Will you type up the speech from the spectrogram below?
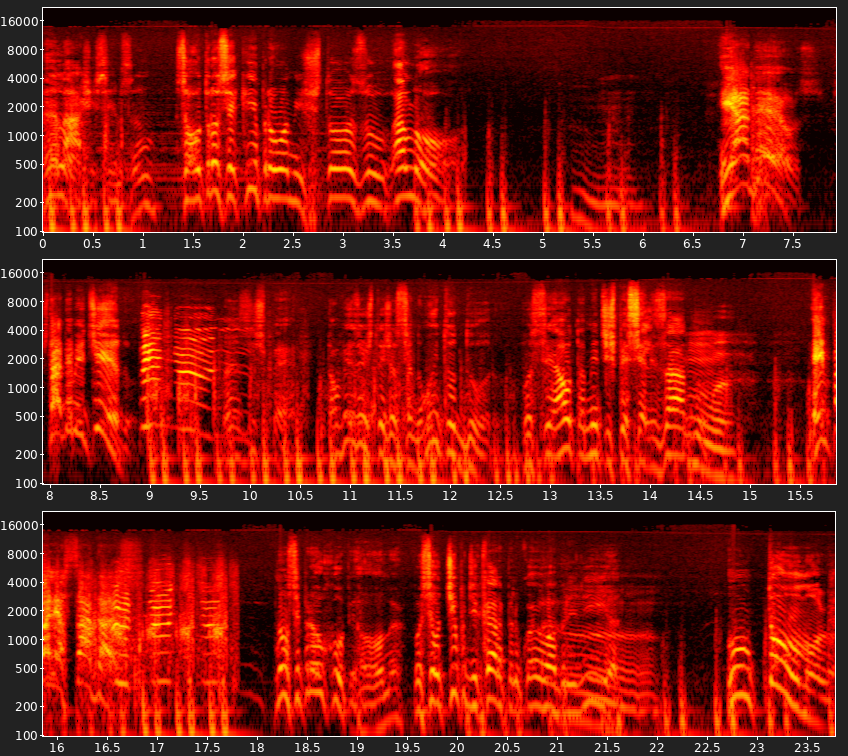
Relaxe, Simpson. Só o trouxe aqui para um amistoso alô. E adeus! Está demitido! Mas espere, talvez eu esteja sendo muito duro. Você é altamente especializado em palhaçadas! Não se preocupe, Homer. Você é o tipo de cara pelo qual eu abriria um túmulo.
